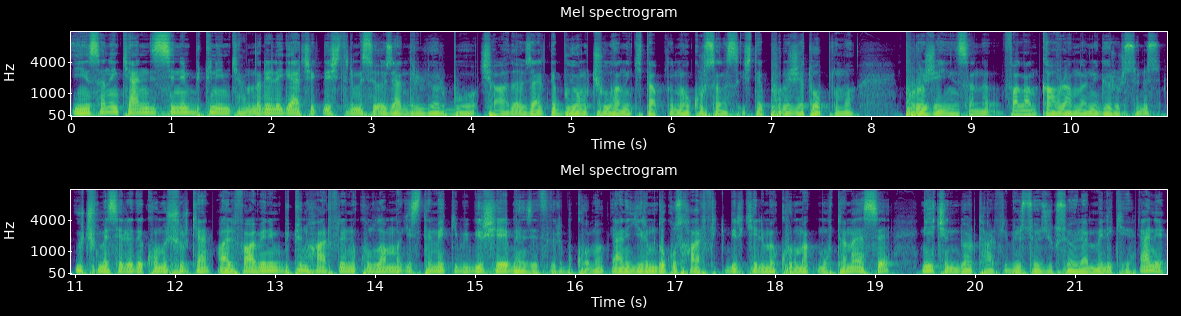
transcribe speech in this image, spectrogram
İnsanın kendisini bütün imkanlarıyla gerçekleştirmesi özendiriliyor bu çağda. Özellikle Byung Chul Han'ın kitaplarını okursanız işte proje toplumu, proje insanı falan kavramlarını görürsünüz. Üç meselede konuşurken alfabenin bütün harflerini kullanmak istemek gibi bir şeye benzetilir bu konu. Yani 29 harflik bir kelime kurmak muhtemelse niçin 4 harfli bir sözcük söylenmeli ki? Yani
